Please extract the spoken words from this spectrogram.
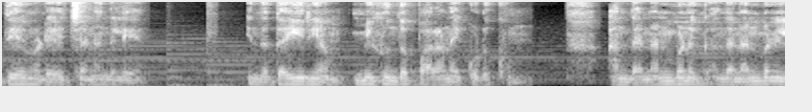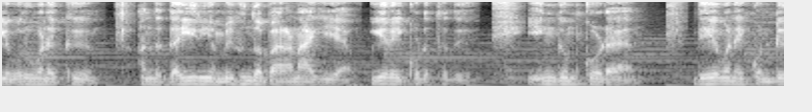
தேவனுடைய ஜனங்களே இந்த தைரியம் மிகுந்த பலனை கொடுக்கும். அந்த நண்பனுக்கு அந்த நண்பனில் ஒருவனுக்கு அந்த தைரியம் மிகுந்த பலனாகிய உயிரை கொடுத்தது. எங்கும் கூட தேவனை கொண்டு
